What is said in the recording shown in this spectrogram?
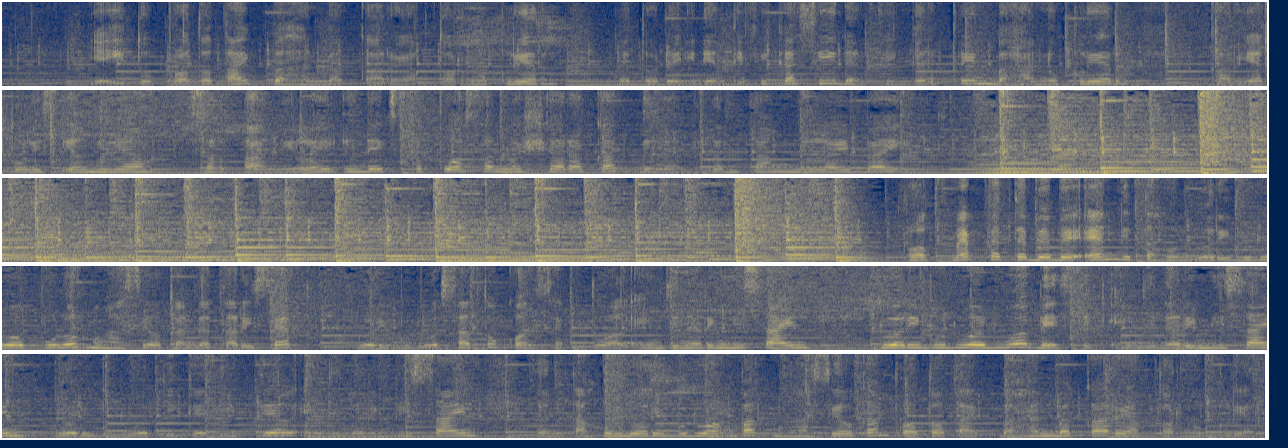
yaitu prototipe bahan bakar reaktor nuklir, metode identifikasi dan fingerprint bahan nuklir, karya tulis ilmiah, serta nilai indeks kepuasan masyarakat dengan rentang nilai baik. Roadmap PT BBN di tahun 2020 menghasilkan data riset, 2021 konseptual engineering design, 2022 basic engineering design, 2023 detail engineering design, dan tahun 2024 menghasilkan prototipe bahan bakar reaktor nuklir.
